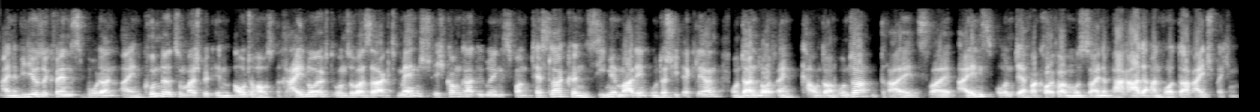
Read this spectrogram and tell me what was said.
eine Videosequenz, wo dann ein Kunde zum Beispiel im Autohaus reinläuft und sowas sagt, Mensch, ich komme gerade übrigens von Tesla, können Sie mir mal den Unterschied erklären? Und dann läuft ein Countdown runter, drei, zwei, eins und der Verkäufer muss seine Paradeantwort da reinsprechen.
